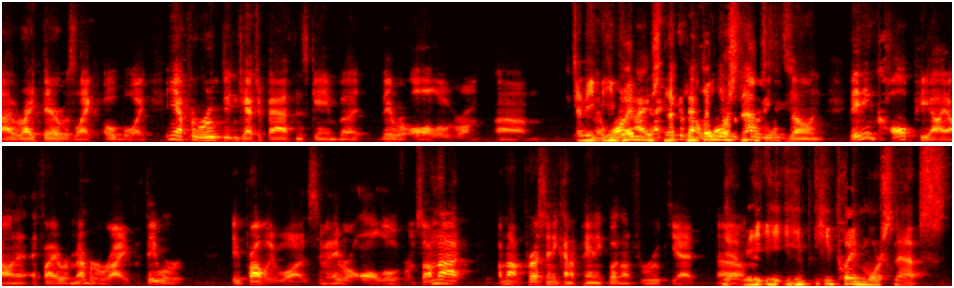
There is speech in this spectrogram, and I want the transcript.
I right there was like, oh boy. And yeah, Farooq didn't catch a pass in this game, but they were all over him. Um, and he, he one, played more, I, I think more snaps. The end zone. They didn't call PI on it, if I remember right, but they were. It probably was. I mean, they were all over him. So I'm not. I'm not pressing any kind of panic button on Farooq yet. Um, yeah, I mean, he, he he played more snaps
